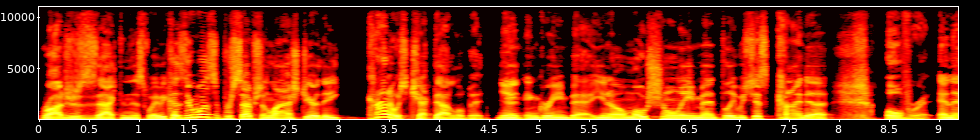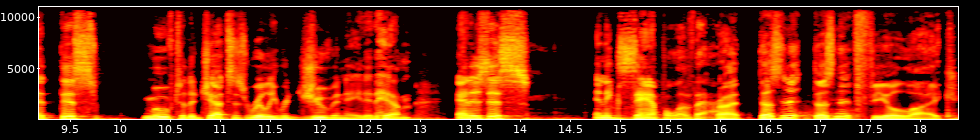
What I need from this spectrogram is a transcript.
Rodgers is acting this way because there was a perception last year that he kind of was checked out a little bit Yeah. in, in Green Bay. You know, emotionally, mentally, was just kind of over it, and that this move to the Jets has really rejuvenated him. And is this an example of that? Right. Doesn't it doesn't it feel like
